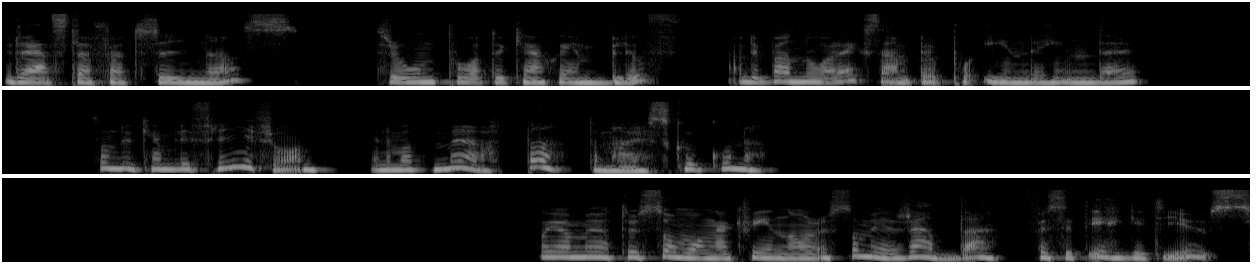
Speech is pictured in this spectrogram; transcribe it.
rädsla för att synas, tron på att det kanske är en bluff. Ja, det är bara några exempel på inre hinder som du kan bli fri ifrån genom att möta de här skuggorna. Och jag möter så många kvinnor som är rädda för sitt eget ljus,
